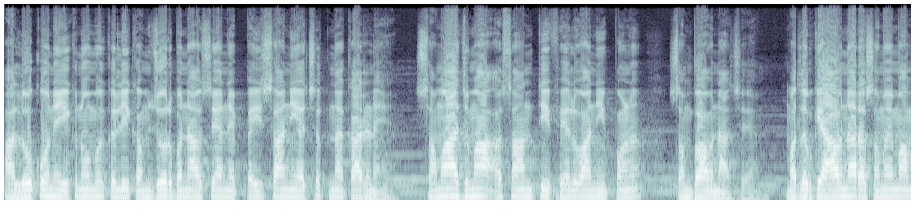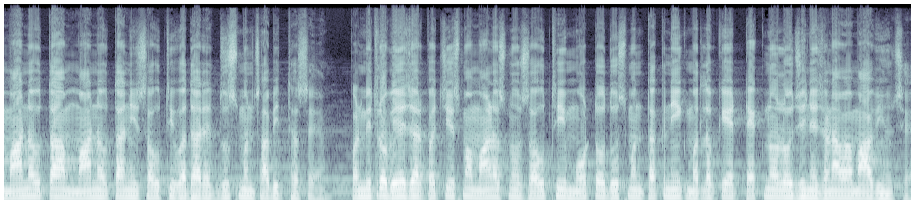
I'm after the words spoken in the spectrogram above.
આ લોકોને ઇકોનોમિકલી કમજોર બનાવશે અને પૈસાની અછતના કારણે સમાજમાં અશાંતિ ફેલવાની પણ સંભાવના છે. મતલબ કે આવનારા સમયમાં માનવતા માનવતાની સૌથી વધારે દુશ્મન સાબિત થશે. પણ મિત્રો બે હજાર પચીસમાં માણસનો સૌથી મોટો દુશ્મન તકનીક મતલબ કે ટેકનોલોજીને જણાવવામાં આવ્યું છે.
